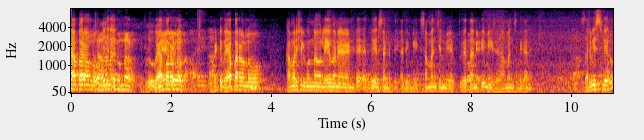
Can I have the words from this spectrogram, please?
వ్యాపారంలో బిజినెస్ ఉన్నారు. ఇప్పుడు వ్యాపారంలో ఒకటి వ్యాపారంలో కమర్షియల్గా ఉన్నావు లేవని అంటే అది వేరు సంగతి. అది మీకు సంబంధించింది మీ వ్యక్తిగతానికి మీకు సంబంధించింది కానీ సర్వీస్ వేరు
